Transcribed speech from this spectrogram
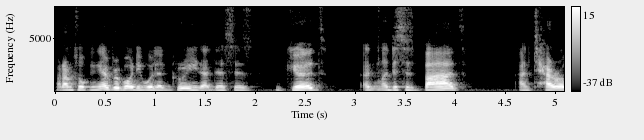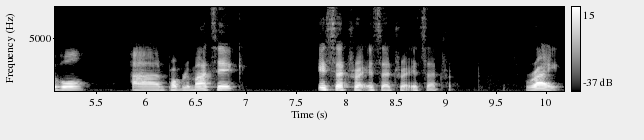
But I'm talking. Everybody will agree that this is good, and this is bad, and terrible, and problematic, etc., etc., etc. Right.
